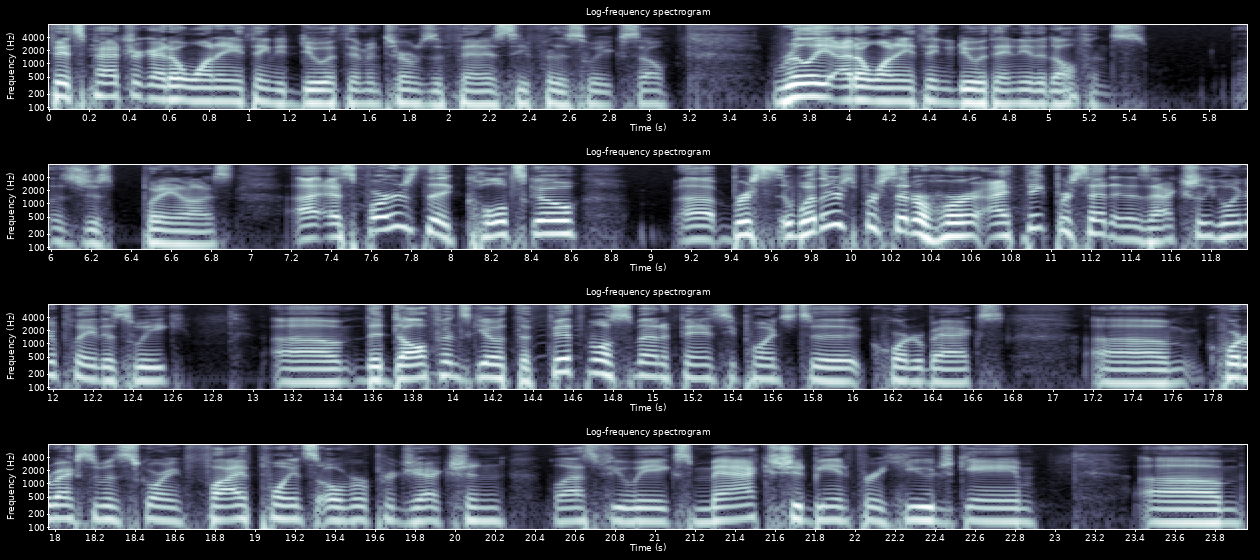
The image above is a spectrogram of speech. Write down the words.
Fitzpatrick, I don't want anything to do with him in terms of fantasy for this week. So really, I don't want anything to do with any of the Dolphins. Let's just putting it honest. Uh, as far as the Colts go, uh, whether it's Brissett or Horn, I think Brissett is actually going to play this week. Um, the Dolphins give up the fifth most amount of fantasy points to quarterbacks. Um, quarterbacks have been scoring five points over projection the last few weeks. Mack should be in for a huge game. Um,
